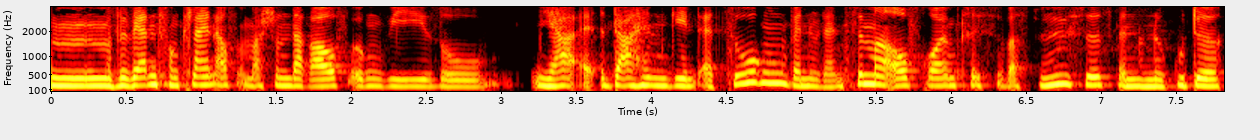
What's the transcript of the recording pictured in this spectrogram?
Mm, wir werden von klein auf immer schon darauf irgendwie so, ja, dahingehend erzogen. Wenn du dein Zimmer aufräumst, kriegst du was Süßes. Wenn du eine gute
